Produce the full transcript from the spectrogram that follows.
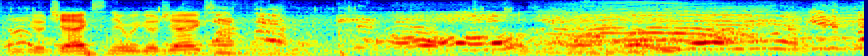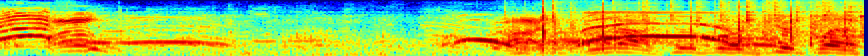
Here we go, Jackson. There we go, Jackson. Something blocking him. Oh! Nice. Yeah, good, good, good.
